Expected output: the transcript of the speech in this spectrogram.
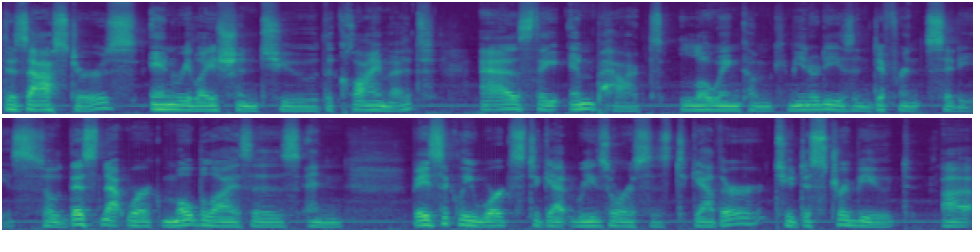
disasters in relation to the climate as they impact low income communities in different cities. So, this network mobilizes and basically works to get resources together to distribute, uh,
